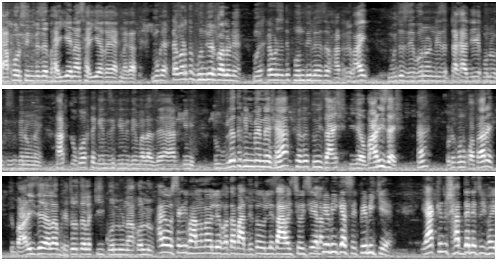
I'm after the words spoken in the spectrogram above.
কাপড় চিনবে যে ভাইয়ে না, সাইয়া কয়, এক নাকা মোক একটা বার তো ফোন দিবার পারল না মোক একটা বার যদি ফোন দিলে যে হাটারে, ভাই মুই তো জীবনের নিজের টাকা দিয়ে কোনো কিছু কিনব নাই। আর তোকেও একটা গেঞ্জি কিনে দিই মেলা যে আর কিনি। তুগুলো তো কিনবে না হ্যাঁ সেটা তুই যাস ইয়া, বাড়ি যাইস হ্যাঁ? ওটা কোনো কথা রে? তুই বাড়ি যে এলা ভেতরে তো কি করলু না করলু? আরে ওর সঙ্গে ভালো না হইলে কথা বাদ দিতে হইলে যা হয়েছে হয়েছে এলা। প্রেমিক আছে প্রেমিকে। এক কিন্তু সাবধানে তুই ভাই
